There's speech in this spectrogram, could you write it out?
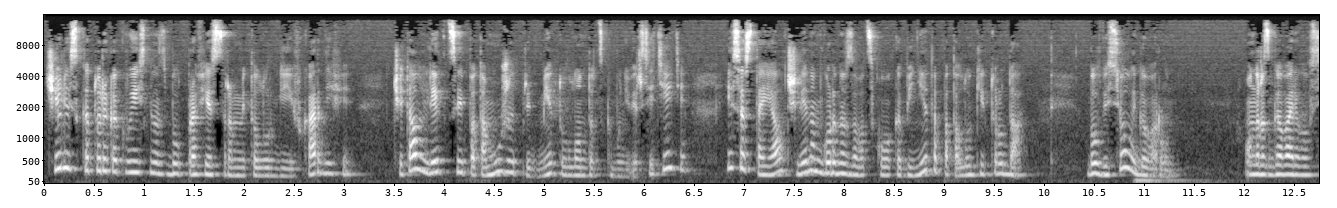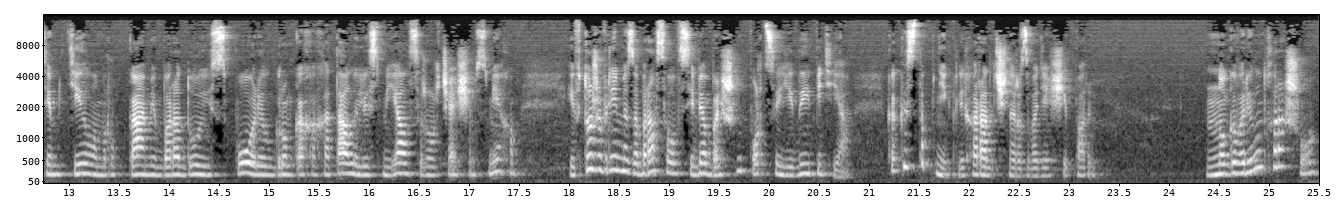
Челлис, который, как выяснилось, был профессором металлургии в Кардифе, читал лекции по тому же предмету в Лондонском университете и состоял членом горнозаводского кабинета патологии труда. Был веселый говорун. Он разговаривал всем телом, руками, бородой, спорил, громко хохотал или смеялся журчащим смехом и в то же время забрасывал в себя большие порции еды и питья – как истопник, лихорадочно разводящий пары. Но говорил он хорошо,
